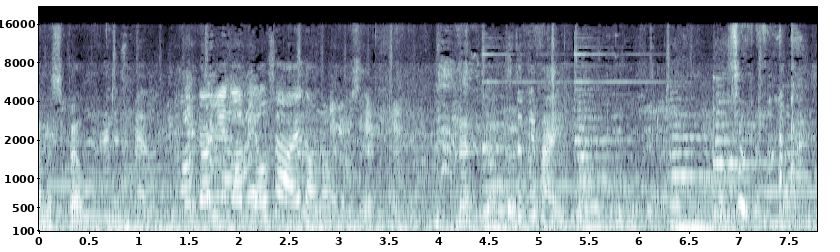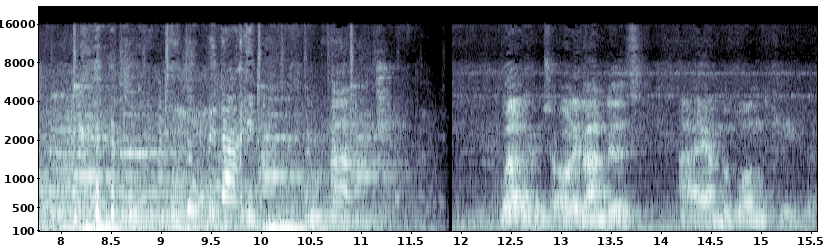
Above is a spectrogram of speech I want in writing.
Ano spell? Ano spell? Guardian Leviosa, I don't know. Stupefy. Stupid eye. Come on. Welcome to Ollivanders. I am the Wand Keeper.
